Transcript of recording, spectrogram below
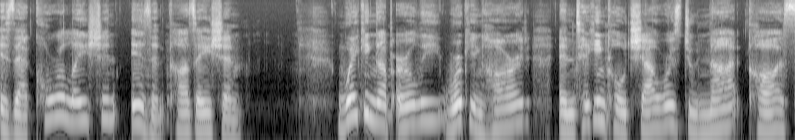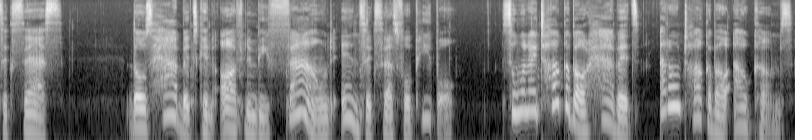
is that correlation isn't causation. Waking up early, working hard, and taking cold showers do not cause success. Those habits can often be found in successful people. So when I talk about habits, I don't talk about outcomes.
